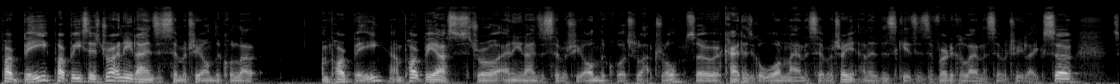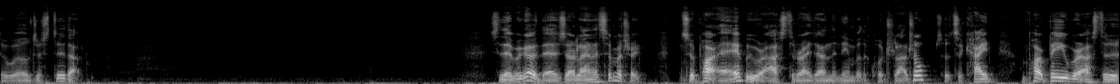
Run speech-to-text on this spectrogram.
Part B, part B says draw any lines of symmetry on the quadrilateral. And part B, and part B asks us to draw any lines of symmetry on the quadrilateral. So a kite has got one line of symmetry, and in this case it's a vertical line of symmetry like so. So we'll just do that. So there we go, there's our line of symmetry. So part A, we were asked to write down the name of the quadrilateral, so it's a kite. And part B, we're asked to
